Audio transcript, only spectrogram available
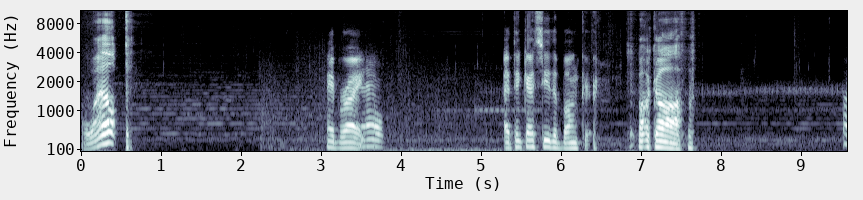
well, Hey, Bright. yeah. I think I see the bunker. fuck off.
